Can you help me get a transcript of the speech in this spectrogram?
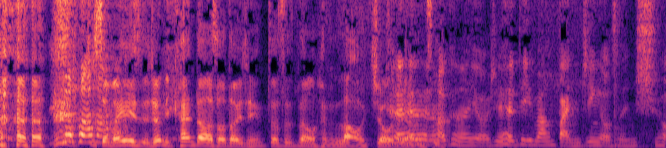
是什么意思？就你看到的时候都已经都是那种很老旧的样子。然后可能有些地方钣金有生锈。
